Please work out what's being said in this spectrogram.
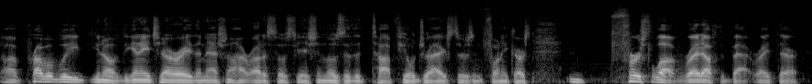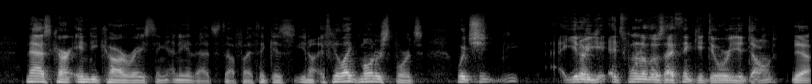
Uh, probably, you know, the NHRA, the National Hot Rod Association. Those are the top fuel dragsters and funny cars. First love, right off the bat, right there. NASCAR, IndyCar racing, any of that stuff. I think is you know, if you like motorsports, which you, know, it's one of those I think you do or you don't. Yeah.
